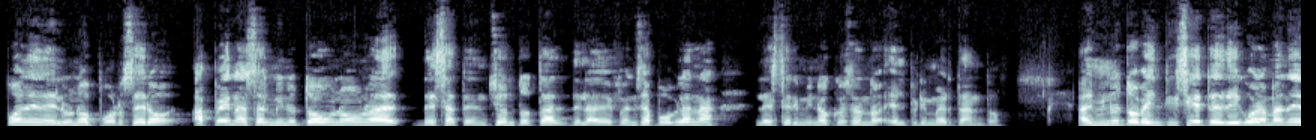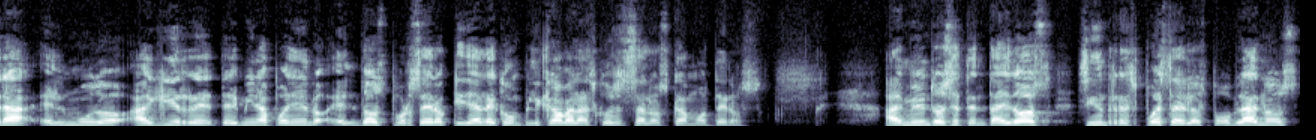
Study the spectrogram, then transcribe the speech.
ponen el 1 por 0. Apenas al minuto 1 una desatención total de la defensa poblana les terminó costando el primer tanto. Al minuto 27 de igual manera el Mudo Aguirre termina poniendo el 2 por 0 que ya le complicaba las cosas a los camoteros. Al minuto 72, sin respuesta de los poblanos,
